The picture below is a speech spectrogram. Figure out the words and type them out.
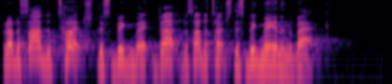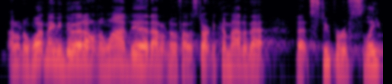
but I decided to touch this big man, decided to touch this big man in the back. I don't know what made me do it. I don't know why I did. I don't know if I was starting to come out of that, that stupor of sleep.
